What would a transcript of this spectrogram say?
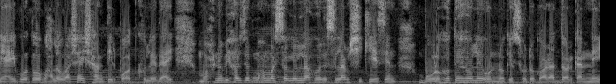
ন্যায়বোধ ও ভালোবাসায় শান্তির পথ খুলে দেয়। মহানবী হজরত মোহাম্মদ সাল্লাম শিখিয়েছেন, বড় হতে হলে অন্যকে ছোট করার দরকার নেই।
